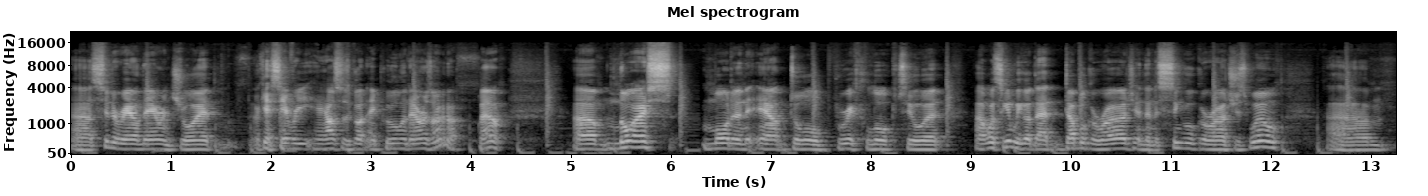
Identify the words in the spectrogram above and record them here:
Uh, sit around there, enjoy it. I guess every house has got a pool in Arizona. Wow. Um, nice modern outdoor brick look to it. Uh, once again, we got that double garage and then a single garage as well. Um,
